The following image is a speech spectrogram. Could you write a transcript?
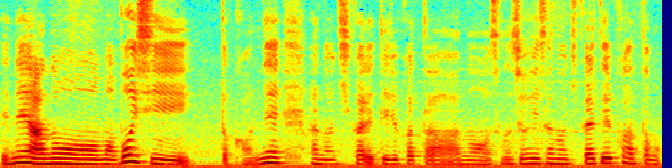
でねあのまあ Voicy とかをねあの聞かれてる方のその翔平さんの聞かれてる方も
